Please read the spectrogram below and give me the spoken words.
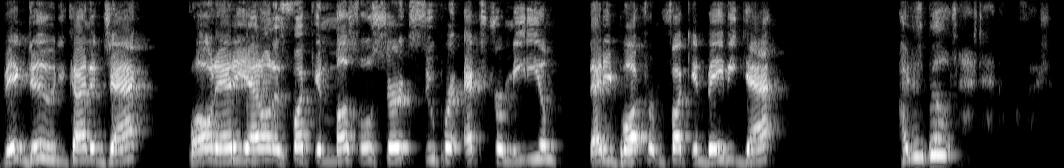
Big dude, he kind of jacked, bald head. He had on his fucking muscle shirt, super extra medium that he bought from fucking Baby Gap. I just built hashtag professional.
